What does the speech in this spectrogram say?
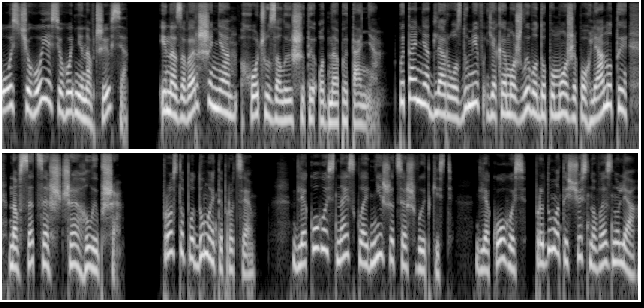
ось чого я сьогодні навчився. І на завершення хочу залишити одне питання. Питання для роздумів, яке, можливо, допоможе поглянути на все це ще глибше. Просто подумайте про це. Для когось найскладніше це швидкість, для когось придумати щось нове з нуля,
